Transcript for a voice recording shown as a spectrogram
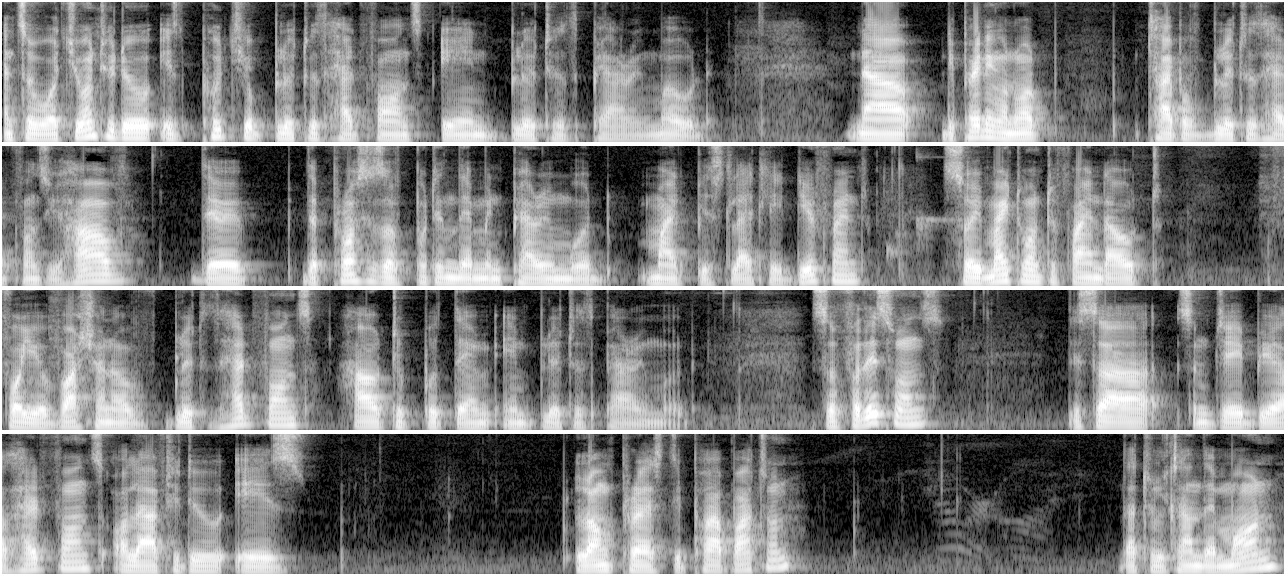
And so what you want to do is put your Bluetooth headphones in Bluetooth pairing mode. Now, depending on what type of Bluetooth headphones you have, the, the process of putting them in pairing mode might be slightly different. So you might want to find out for your version of Bluetooth headphones, how to put them in Bluetooth pairing mode. So for this ones, these are some JBL headphones. All I have to do is long press the power button that will turn them on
